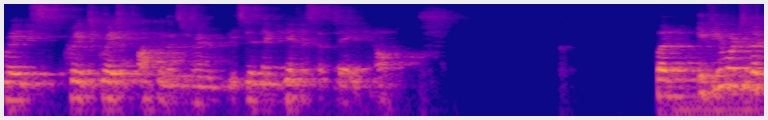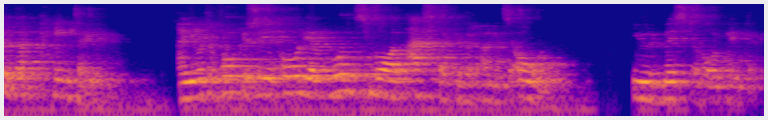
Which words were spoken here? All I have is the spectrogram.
creates, creates great opulence for him. It's a magnificent day, you know. But if you were to look at that painting and you were to focus in only on one small aspect of it on its own, you would miss the whole painting.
